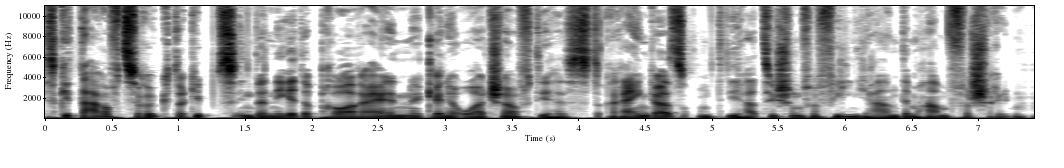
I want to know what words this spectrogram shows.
Das geht darauf zurück, da gibt es in der Nähe der Brauerei eine kleine Ortschaft, die heißt Rheingas und die hat sich schon vor vielen Jahren dem Hanf verschrieben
